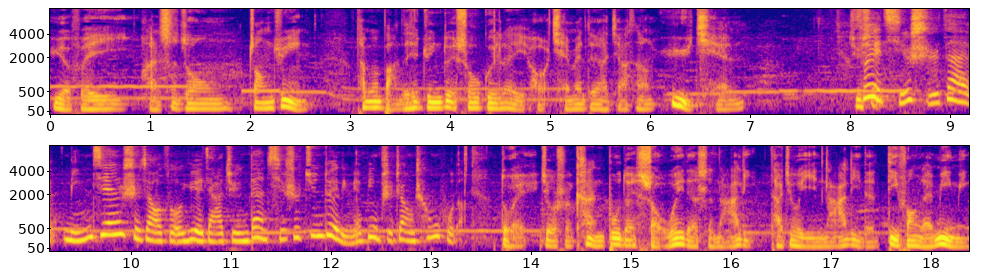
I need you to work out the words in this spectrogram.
岳飞、韩世忠、张俊，他们把这些军队收归了以后，前面都要加上御前。所以其实，在民间是叫做岳家军，但其实军队里面并不是这样称呼的。对，就是看部队守卫的是哪里，他就以哪里的地方来命名。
